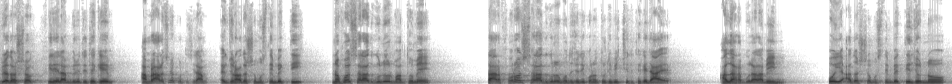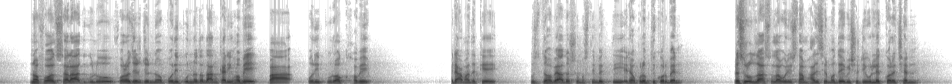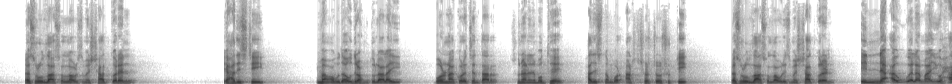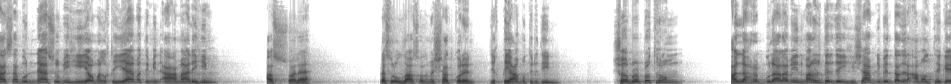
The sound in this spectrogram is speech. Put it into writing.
সুপ্রিয় দর্শক, ফিরে এলাম বিরতি থেকে। আমরা আলোচনা করতেছিলাম একজন আদর্শ মুসলিম ব্যক্তি, নফল সালাদগুলোর মাধ্যমে তার ফরজ সালাদগুলোর মধ্যে যদি কোনো ত্রুটি বিচ্ছুতি থেকে যায়, আল্লাহ রাবুল আলমিন ওই আদর্শ মুসলিম ব্যক্তির জন্য নফল সালাদগুলো ফরজের জন্য পরিপূর্ণতা দানকারী হবে বা পরিপূরক হবে। এটা আমাদেরকে বুঝতে হবে, আদর্শ মুসলিম ব্যক্তি এটা উপলব্ধি করবেন। রসুল্লাহ সাল্লাহ ইসলাম হাদিসের মধ্যে এই বিষয়টি উল্লেখ করেছেন। রসুল্লাহ সাল্লাহ ইসলামের সাদ করেন। এ হাদিসটি ইমাম আবু দাউদ রহমতুল্লা আলাই বর্ণনা করেছেন তার সুনানের মধ্যে। হাদিস নম্বর আটশো চৌষট্টি। রসুল্লাহ সাল্লাহ ইসলামের সাদ করেন সাদ করেন যে কিয়ামতের দিন সর্বপ্রথম আল্লাহ রাব্বুল আলমিন মানুষদের যেই হিসাব নেবেন তাদের আমল থেকে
